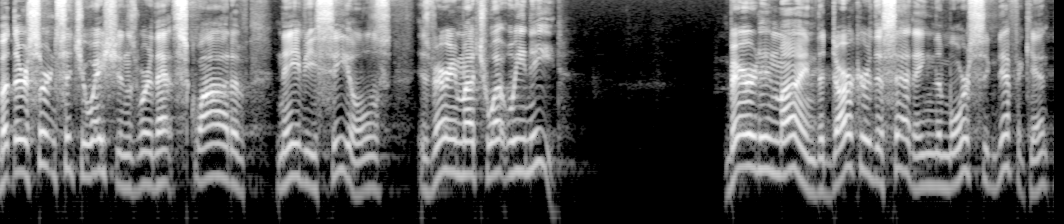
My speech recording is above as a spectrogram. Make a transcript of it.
But there are certain situations where that squad of Navy SEALs is very much what we need. Bear it in mind the darker the setting, the more significant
